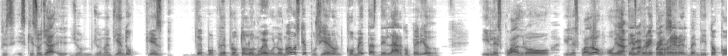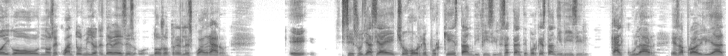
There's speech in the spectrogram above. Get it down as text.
pues, es que eso ya, eh, yo, yo no entiendo qué es de, pronto lo nuevo. Lo nuevo es que pusieron cometas de largo periodo y les cuadró, y les cuadró. Obviamente después de correr el bendito código no sé cuántos millones de veces, dos o tres les cuadraron. Eh, si eso ya se ha hecho, Jorge, ¿por qué es tan difícil? Exactamente, ¿por qué es tan difícil calcular esa probabilidad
